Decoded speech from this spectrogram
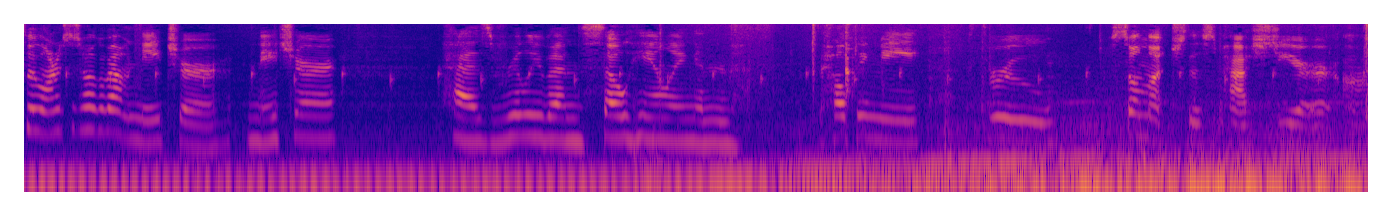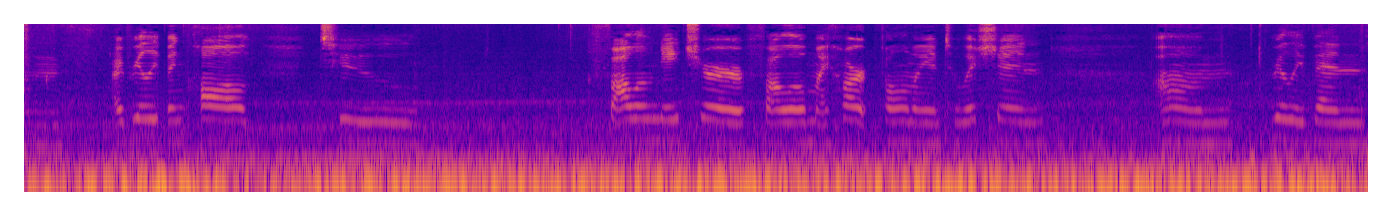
So I wanted to talk about nature. Nature has really been so healing and helping me through so much this past year. Um, I've really been called to follow nature, follow my heart, follow my intuition. Um, really been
